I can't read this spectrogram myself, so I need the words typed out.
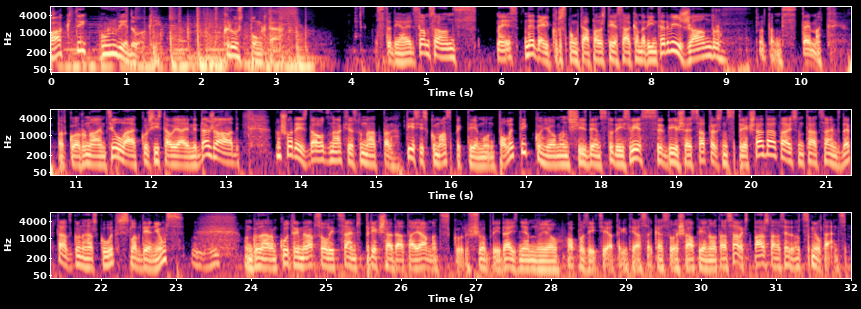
Fakti un viedokļi. Krustpunktā. Studijā Aits Tomsons. Mēs nedēļu krustpunktā parasti iesākam ar interviju žanru. Protams, temati, par ko runājam, cilvēki, kurus iztaujājumi ir dažādi. Nu, šoreiz daudz nāksies runāt par tiesiskuma aspektiem un politiku, jo man šīs dienas studijas viesis ir bijušais satversmes priekšsēdētājs un tāds saimnes deputāts Gunārs Kūtris. Labdien jums! Labdien. Un Gunāram Kūtrim ir apsolīts saimnes priekšsēdētāja amats, kuru šobrīd aizņem nu jau opozīcijā, tagad jāsaka, esošā apvienotā saraksta pārstāvis Edvards Smiltēns.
